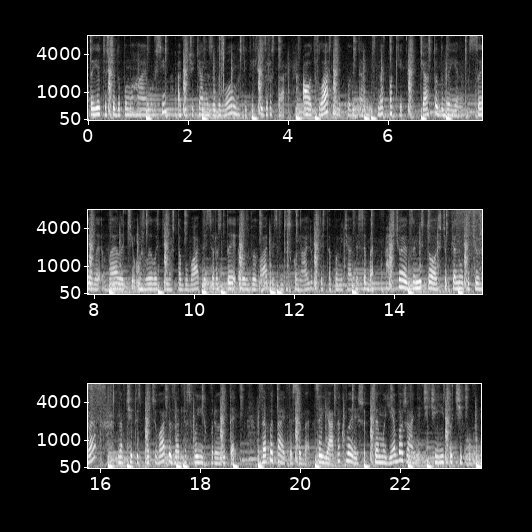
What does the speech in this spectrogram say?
Здається, що допомагаємо всім, а відчуття незадоволеності тільки зростає. А от власна відповідальність навпаки часто додає нам сили, величі, можливості масштабуватись, рости, розвиватись, вдосконалюватись та помічати себе. А що як замість того, щоб тягнути чуже, навчитись працювати задля своїх пріоритетів? Запитайте себе, це я так вирішив, це моє бажання чи чиїсь очікування.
